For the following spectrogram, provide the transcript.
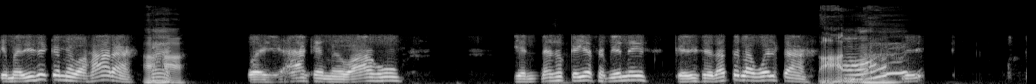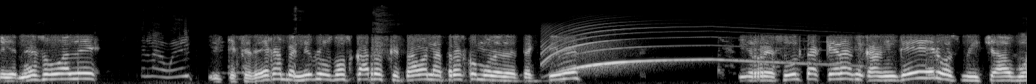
que me dice que me bajara. Ajá. Pues ya que me bajo. Y en eso que ella se viene, que dice, date la vuelta. Y- Y en eso vale. Y que se dejan venir los dos carros que estaban atrás como de detectives. Y resulta que eran gangueros, mi chavo.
